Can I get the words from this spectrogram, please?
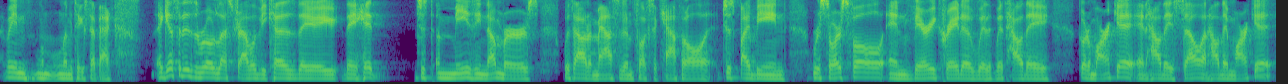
I mean, let me take a step back. I guess it is the road less traveled because they, they hit just amazing numbers without a massive influx of capital just by being resourceful and very creative with, with how they go to market and how they sell and how they market.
